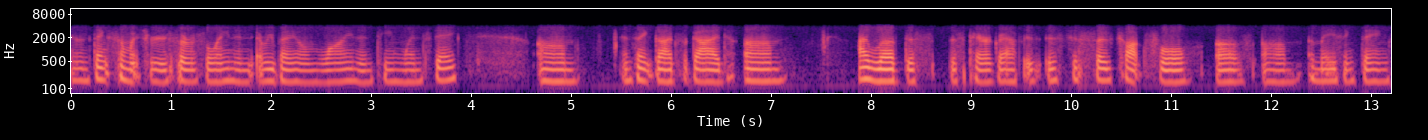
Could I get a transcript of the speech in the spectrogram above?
And thanks so much for your service, Elaine, and everybody online and Team Wednesday. Um, and thank God for God. Um, I love this this paragraph. It, it's just so chock full of um, amazing things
